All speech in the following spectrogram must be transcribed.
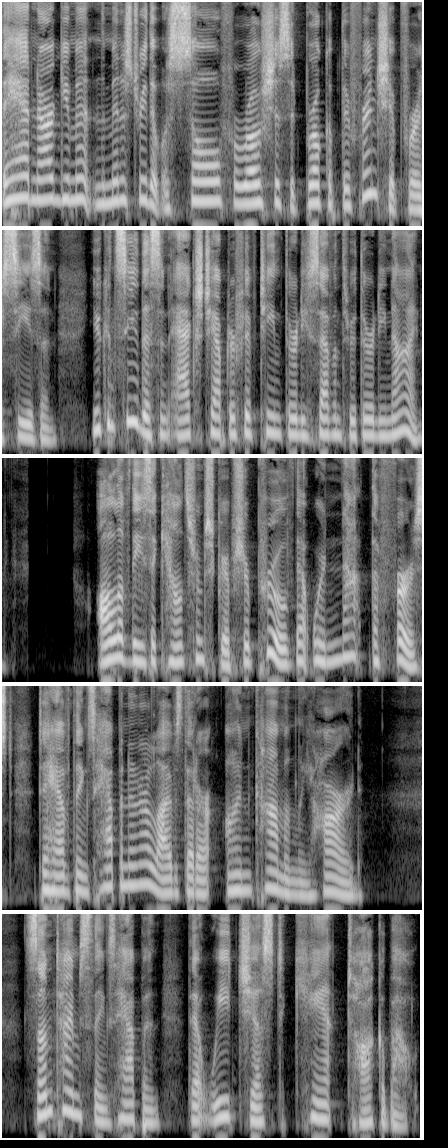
They had an argument in the ministry that was so ferocious it broke up their friendship for a season. You can see this in Acts chapter 15, 37 through 39. All of these accounts from Scripture prove that we're not the first to have things happen in our lives that are uncommonly hard. Sometimes things happen that we just can't talk about.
